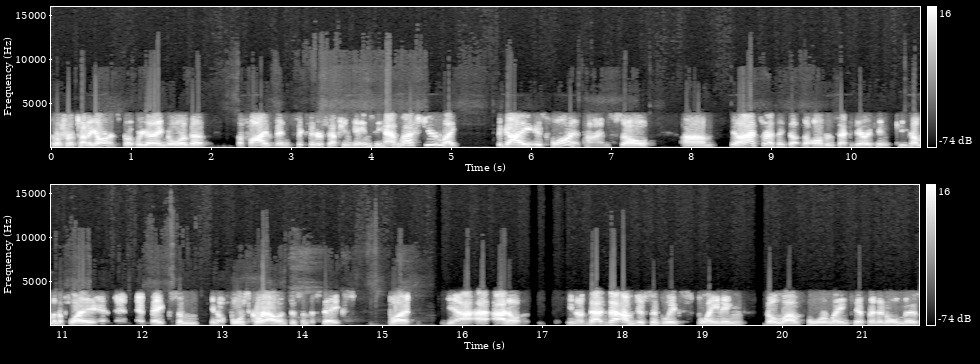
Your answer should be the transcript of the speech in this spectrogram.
for, for a ton of yards. But we're going to ignore the, the five and six interception games he had last year. Like, the guy is flawed at times. So, um, you know, that's where I think the, the Auburn secondary can, can come into play and, and, and make some, you know, force Corral into some mistakes. But, yeah, I, I don't you know that that I'm just simply explaining the love for Lane Kiffin and Ole Miss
